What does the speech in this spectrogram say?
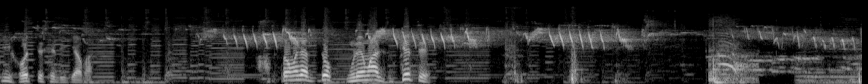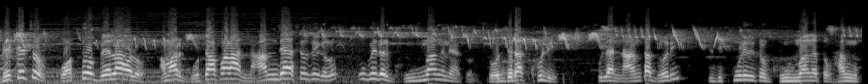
কি হচ্ছে সেদিকে আবার। আশ্রমে যা দুটো কুঁড়ে মাছ ঢুকেছে। দেখেছ? কত বেলা হলো। আমার গোটা পাড়া নাম দেওয়া শেষ হয়ে গেল। তবু এদের ঘুম ভাঙনে এখন। দরজাটা খুলি। খুলে নামটা ধরি। যদি কুঁড়ে দুটো ঘুম ভাঙে তো ভাঙুক।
